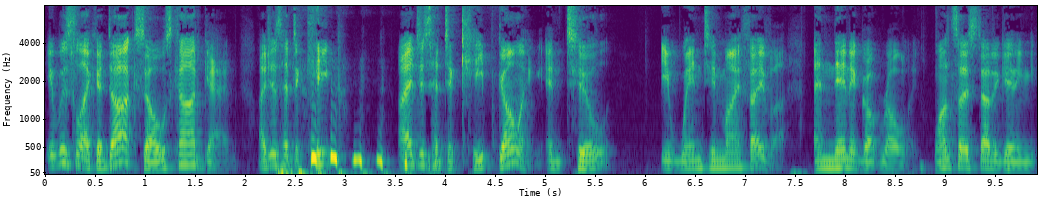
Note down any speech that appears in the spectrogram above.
It was like a Dark Souls card game. I just had to keep. I just had to keep going until it went in my favor. And then it got rolling. Once I started getting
